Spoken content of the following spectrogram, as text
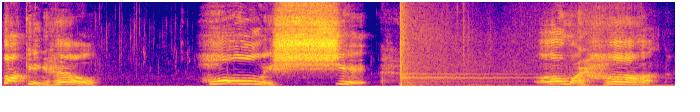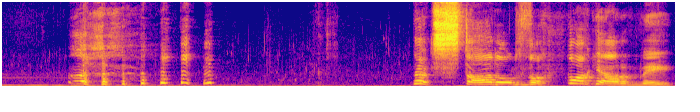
Fucking hell! Holy shit! Oh my heart! that startled the fuck out of me!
